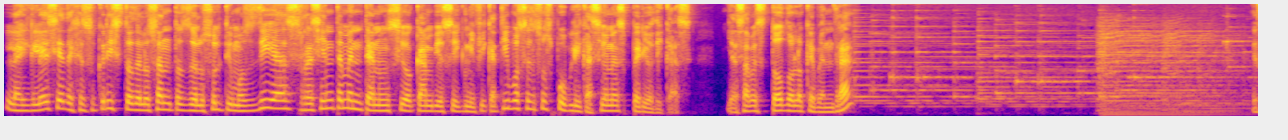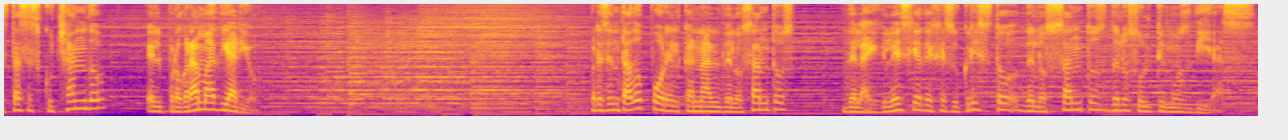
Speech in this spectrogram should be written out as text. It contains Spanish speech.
La Iglesia de Jesucristo de los Santos de los Últimos Días recientemente anunció cambios significativos en sus publicaciones periódicas. ¿Ya sabes todo lo que vendrá? Estás escuchando el programa diario, presentado por el canal de los santos de la Iglesia de Jesucristo de los Santos de los Últimos Días.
